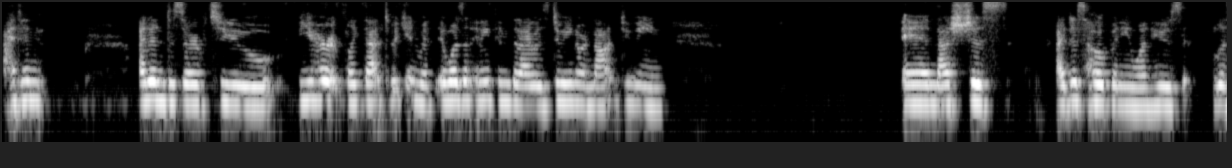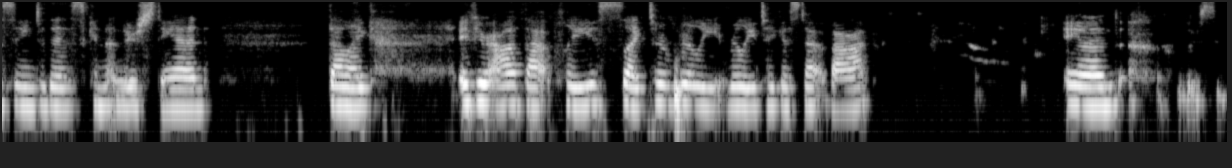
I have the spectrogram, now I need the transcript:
I didn't I didn't deserve to be hurt like that to begin with. It wasn't anything that I was doing or not doing and that's just, I just hope anyone who's listening to this can understand that, like, if you're at that place, like, to really, really take a step back and Lucy,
